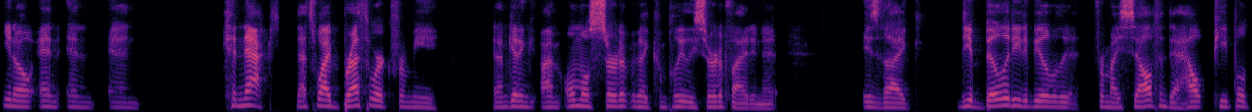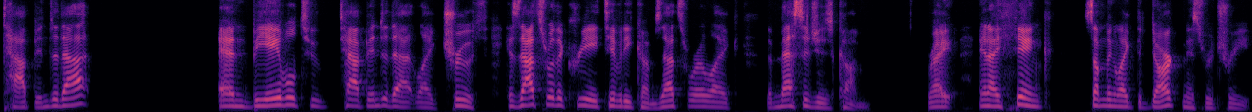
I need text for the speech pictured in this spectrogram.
you know, and and and connect. That's why breath work for me, and I'm getting, I'm almost certified, like completely certified in it, is like the ability to be able to, for myself and to help people tap into that and be able to tap into that like truth because that's where the creativity comes. That's where like the messages come right? And i think something like the darkness retreat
